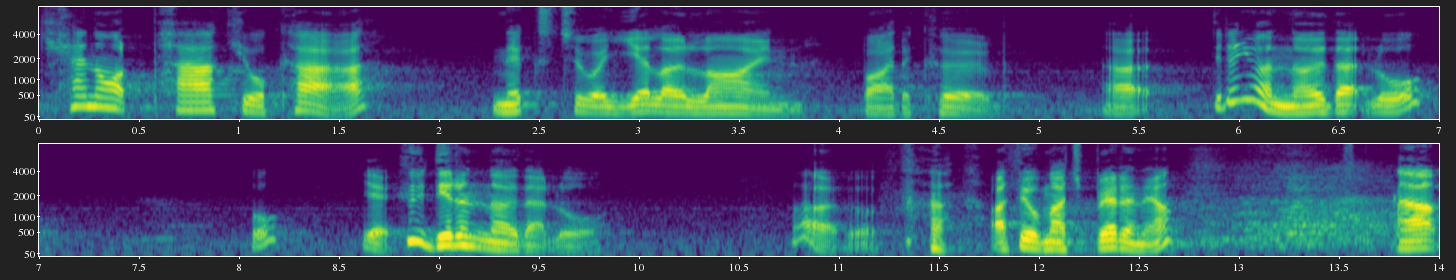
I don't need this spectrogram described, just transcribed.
cannot park your car next to a yellow line by the curb. Uh, did anyone know that law? Law? Yeah, who didn't know that law? Oh, I feel much better now. Uh,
